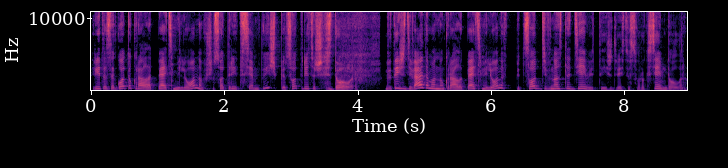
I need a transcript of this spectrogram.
Рита за год украла 5 миллионов 637 тысяч 536 долларов. В 2009 она украла 5 миллионов 599 тысяч 247 долларов.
